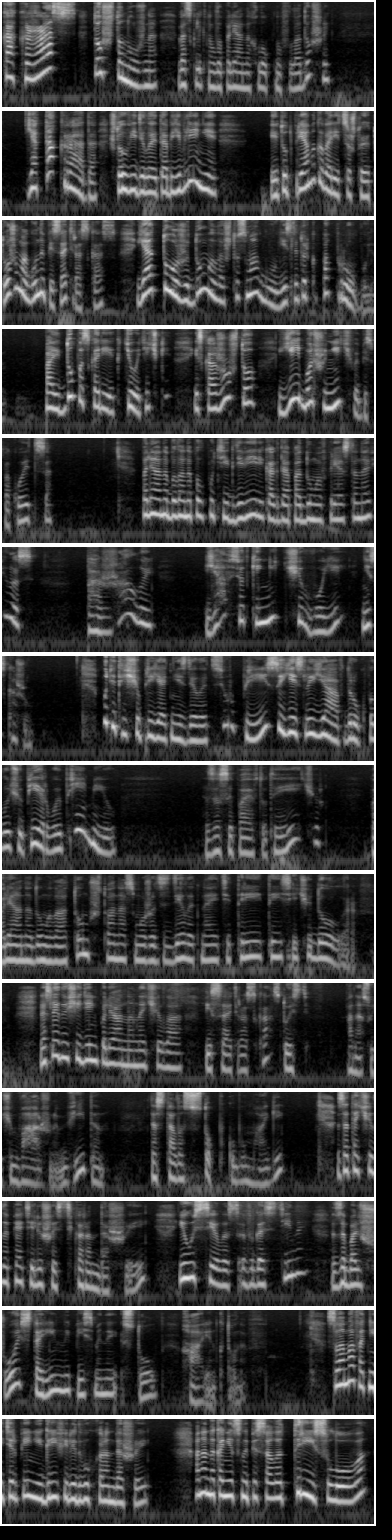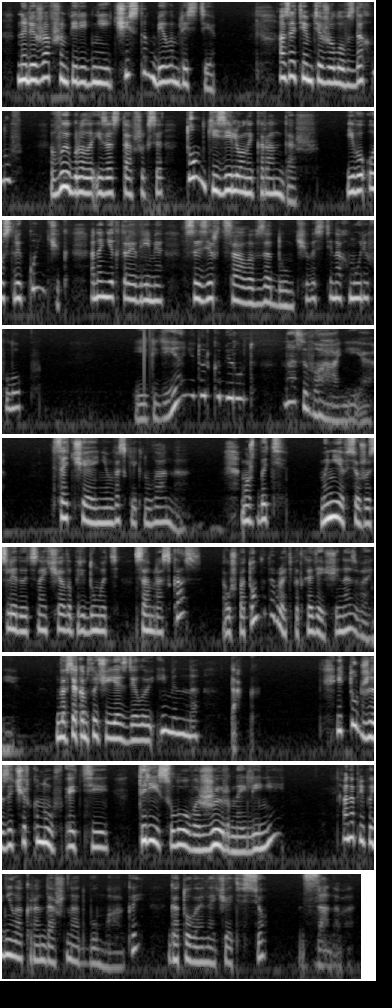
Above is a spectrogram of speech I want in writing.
«Как раз то, что нужно!» — воскликнула Поляна, хлопнув в ладоши. «Я так рада, что увидела это объявление. И тут прямо говорится, что я тоже могу написать рассказ. Я тоже думала, что смогу, если только попробую. Пойду поскорее к тетечке и скажу, что ей больше нечего беспокоиться. Поляна была на полпути к двери, когда, подумав, приостановилась. Пожалуй, я все-таки ничего ей не скажу. Будет еще приятнее сделать сюрприз, и если я вдруг получу первую премию... Засыпая в тот вечер, Полиана думала о том, что она сможет сделать на эти три тысячи долларов. На следующий день Полианна начала писать рассказ, то есть она с очень важным видом достала стопку бумаги, заточила пять или шесть карандашей и уселась в гостиной за большой старинный письменный стол Харингтонов. Сломав от нетерпения грифели двух карандашей, она, наконец, написала три слова на лежавшем перед ней чистом белом листе, а затем, тяжело вздохнув, выбрала из оставшихся тонкий зеленый карандаш. Его острый кончик она некоторое время созерцала в задумчивости, нахмурив лоб. «И где они только берут названия?» С отчаянием воскликнула она. «Может быть, мне все же следует сначала придумать сам рассказ, а уж потом подобрать подходящее название. Во всяком случае, я сделаю именно так». И тут же, зачеркнув эти три слова жирной линией, она приподняла карандаш над бумагой, готовая начать все заново.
